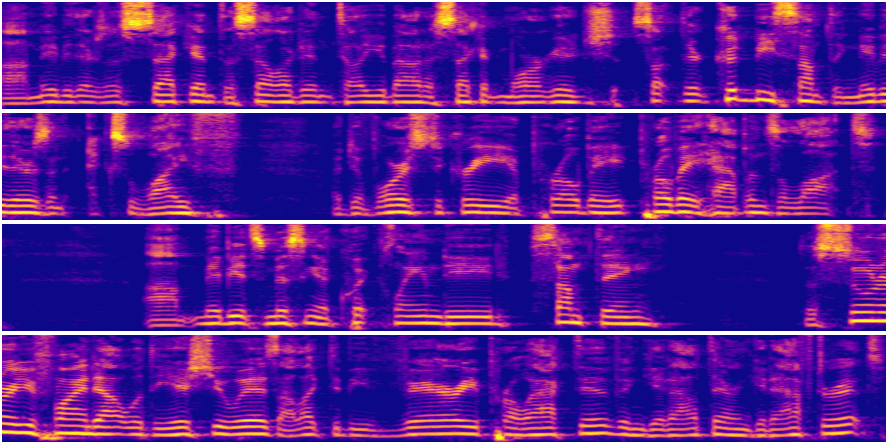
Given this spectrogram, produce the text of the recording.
Uh, maybe there's a second the seller didn't tell you about a second mortgage. So there could be something. Maybe there's an ex-wife, a divorce decree, a probate. Probate happens a lot. Um, maybe it's missing a quitclaim deed. Something. The sooner you find out what the issue is, I like to be very proactive and get out there and get after it.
